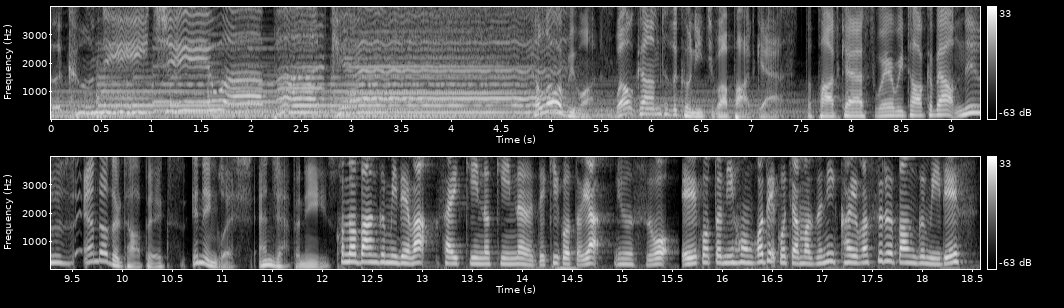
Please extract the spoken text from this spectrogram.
The Konnichiwa Podcast. Hello, everyone. Welcome to the Konnichiwa Podcast, the podcast where we talk about news and other topics in English and Japanese. この番組では最近の気になる出来事やニュースを英語と日本語でごちゃまずに会話する番組です。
